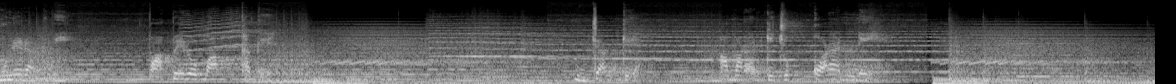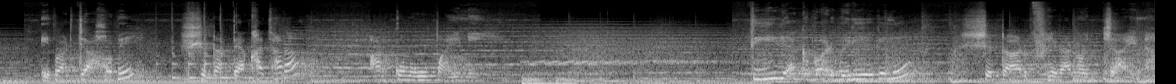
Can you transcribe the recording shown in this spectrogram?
মনে রাখবি, পাপেরও পাপ থাকে। যাকে আমার আর কিছু করার নেই। এবার যা হবে, সেটা দেখা ছাড়া আর কোনো উপায় নেই। তীর একবার বেরিয়ে গেলে সেটা আর ফেরানো যায় না।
